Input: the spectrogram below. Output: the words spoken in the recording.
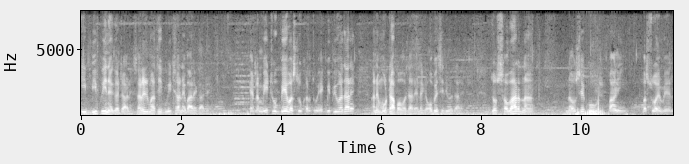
એ બીપીને ઘટાડે. શરીરમાંથી મીઠાને બહાર કાઢે. એટલે મીઠું બે વસ્તુ કરતું એક બીપી વધારે અને મોટાપા વધારે, એટલે કે ઓબેસિટી વધારે. તો સવારના નવસેકું પાણી બસો એમએલ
